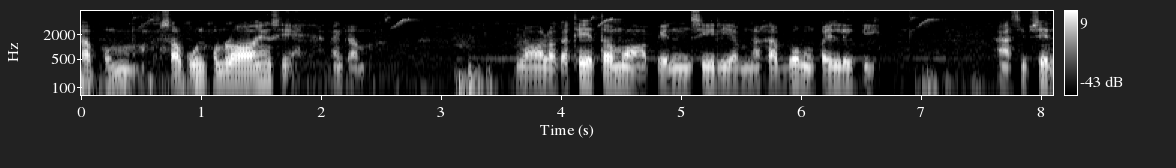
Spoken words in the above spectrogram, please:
ครับผมเสาปูนผมรอจังซี่นะครับ รอแล้วก็เทศต่อหม้อเป็นสี่เหลี่ยมนะครับลงไปลึกอีก50เซน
